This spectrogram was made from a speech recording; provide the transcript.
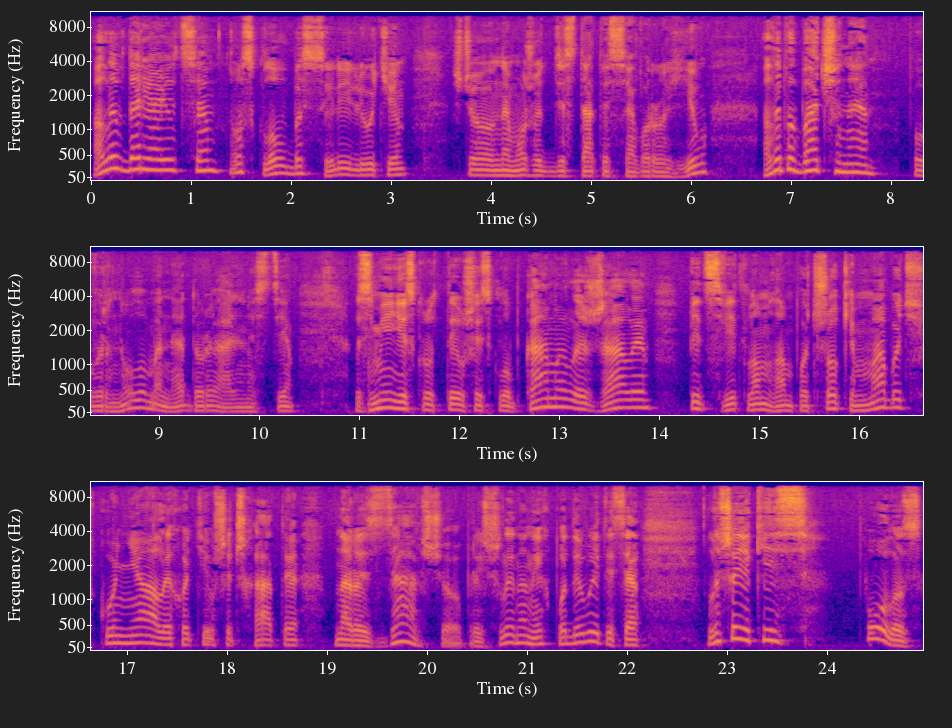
але вдаряються у скло в безсилій люті, що не можуть дістатися ворогів, але побачене повернуло мене до реальності. Змії, скрутившись клубками, лежали під світлом лампочок і, мабуть, куняли, хотівши чхати на роззяв, що прийшли на них подивитися. Лише якийсь полос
